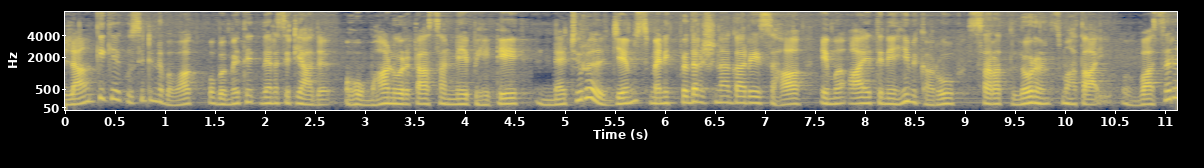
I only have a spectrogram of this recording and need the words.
ලාංකිකයෙකු සිටින බවක් ඔබ මෙතෙක් දැන සිටියාද. ඔහු මහනුවරට ආසන්නයේ පිහිටි නැචුරල් ජේම්ස් මැණික් ප්‍රදර්ශනාගාරයේ සහ එම ආයතනයේ හිමිකරු සරත් ලොරන්ස් මහතායි. වසර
